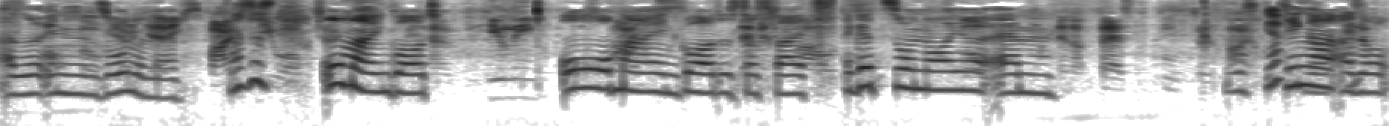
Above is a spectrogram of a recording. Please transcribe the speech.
Also in Also, Solo-Maps. Was ist? Oh mein Gott. Oh mein Gott, ist das geil. Da gibt's so neue ähm, Dinger, also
